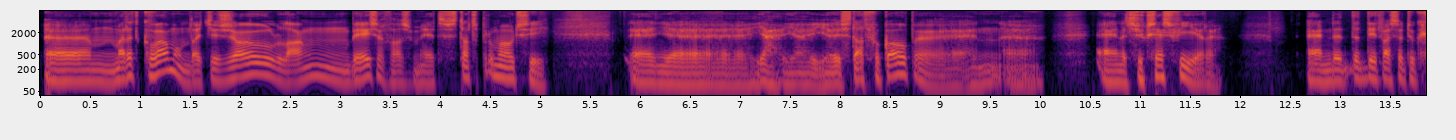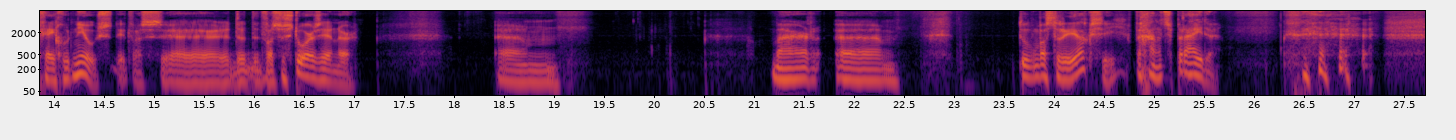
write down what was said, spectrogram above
Um, maar dat kwam omdat je zo lang bezig was met stadspromotie. En je, ja, je, je stad verkopen en, uh, en het succes vieren. En dit was natuurlijk geen goed nieuws. Dit was, uh, dit was een stoorzender. Um, maar uh, toen was de reactie: we gaan het spreiden.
